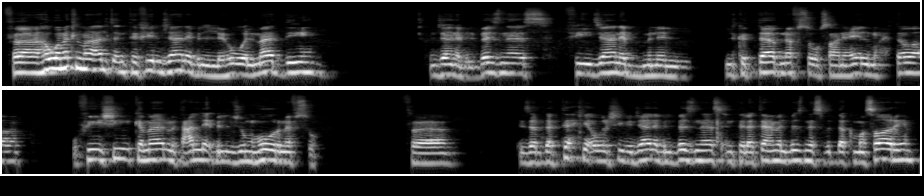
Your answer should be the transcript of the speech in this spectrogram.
فهو مثل ما قلت أنت في الجانب اللي هو المادي جانب ال business في جانب من الكتاب نفسه وصانعي المحتوى وفي شيء كمان متعلق بالجمهور نفسه. فاذا بدك تحكي أول شيء بجانب ال business أنت لتعمل business بدك مصاري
